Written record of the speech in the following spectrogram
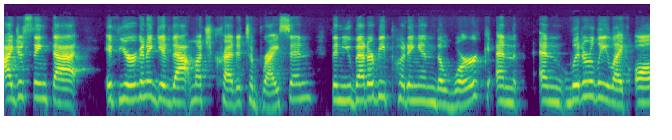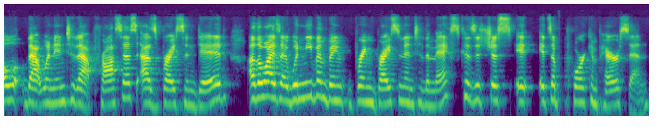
I just think that if you're going to give that much credit to Bryson, then you better be putting in the work and and literally like all that went into that process as Bryson did. Otherwise, I wouldn't even bring, Bryson into the mix because it's just it it's a poor comparison.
